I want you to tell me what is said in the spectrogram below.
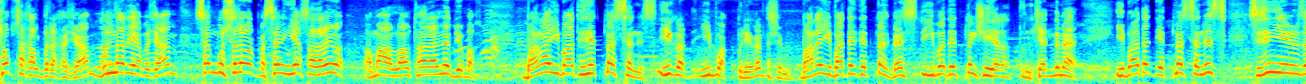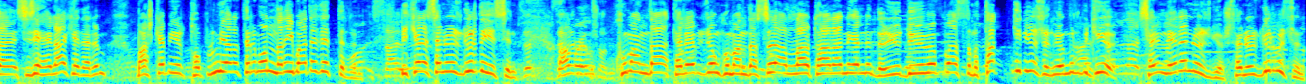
top sakal bırakacağım. Bunları yapacağım. Sen kusura bakma senin yasaların yok. Ama Allahu Teala ne diyor bak. Bana ibadet etmezseniz iyi, iyi bak buraya kardeşim. Bana ibadet etmez. Ben sizi ibadet etmek için yarattım kendime. İbadet etmezseniz sizin yerinize sizi helak ederim. Başka bir toplum yaratırım onlara ibadet ettiririm. Bir kere sen özgür değilsin. Kumanda, televizyon kumandası Allahu Teala'nın elinde. Dü- Düğme bastı mı tak gidiyorsun ömür bitiyor. Senin neren özgür? Sen özgür müsün?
